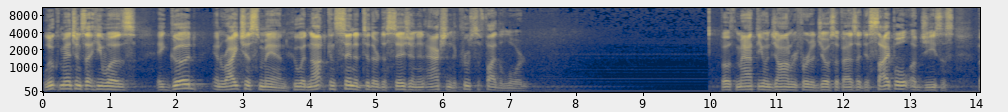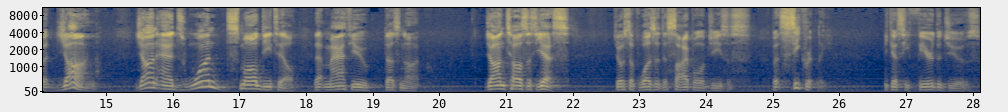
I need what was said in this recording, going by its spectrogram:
Luke mentions that he was a good and righteous man who had not consented to their decision and action to crucify the Lord. Both Matthew and John refer to Joseph as a disciple of Jesus. But John, John adds one small detail that Matthew does not. John tells us, yes, Joseph was a disciple of Jesus, but secretly, because he feared the Jews.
